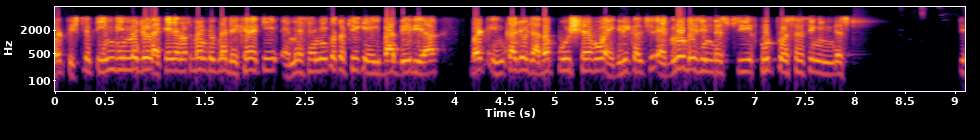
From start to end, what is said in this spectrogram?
बट पिछले तीन दिन में जो पैकेज अनाउंसमेंट में देखा है कि एमएसएमई को तो ठीक है एक बात दे दिया बट इनका जो ज़्यादा पुश है वो agriculture agro based industry food processing industry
